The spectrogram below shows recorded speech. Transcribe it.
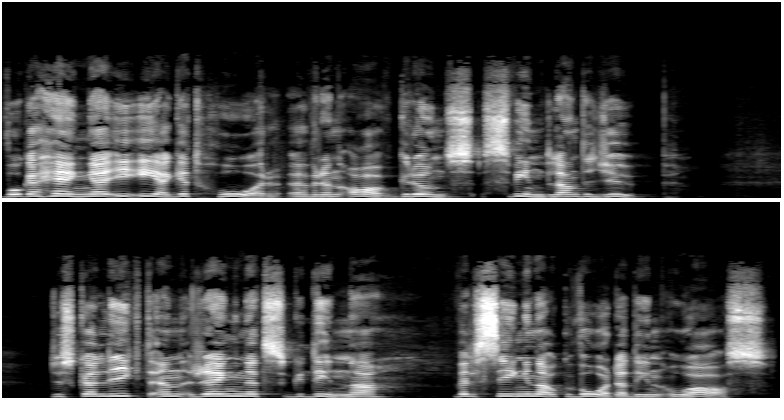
Våga hänga i eget hår över en avgrunds svindlande djup du ska likt en regnets gudinna välsigna och vårda din oas.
